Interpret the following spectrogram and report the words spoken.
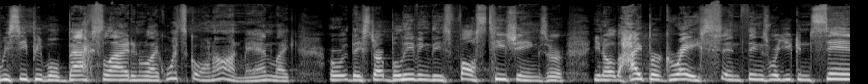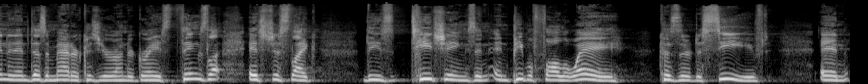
We see people backslide and we're like, what's going on, man? Like, or they start believing these false teachings or, you know, the hyper grace and things where you can sin and it doesn't matter because you're under grace. Things like, it's just like these teachings and, and people fall away because they're deceived. And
